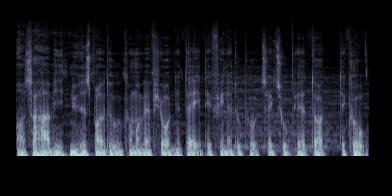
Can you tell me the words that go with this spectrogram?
og så har vi et nyhedsbrev, der udkommer hver 14. dag. Det finder du på tektopia.dk.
